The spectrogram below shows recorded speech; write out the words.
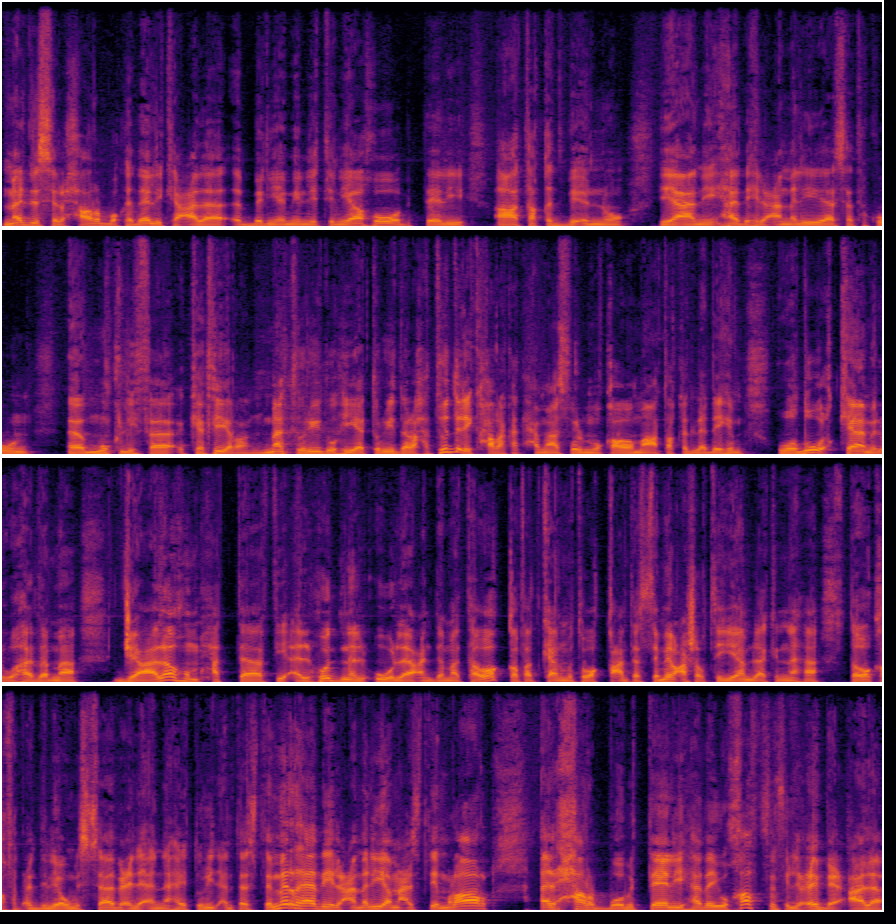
مجلس الحرب وكذلك على بنيامين نتنياهو. وبالتالي أعتقد بأنه يعني هذه العملية ستكون مكلفة كثيرا. ما تريد هي تريد راح تدرك حركة حماس والمقاومة. أعتقد لديهم وضوح كامل وهذا ما جعلهم حتى في الهدنة الأولى عندما توقفت كان متوقع أن تستمر عشرة أيام لكنها توقفت عند اليوم السابع لأنها تريد أن تستمر هذه العملية مع استمرار الحرب وبالتالي هذا يخفف العبء على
